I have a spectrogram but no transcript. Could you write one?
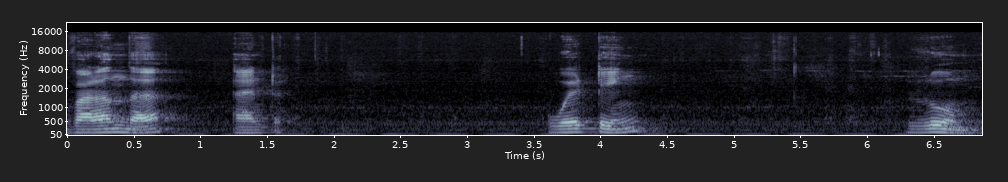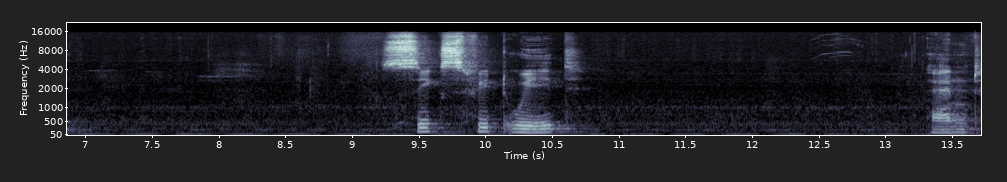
veranda and waiting room. 6 feet width and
